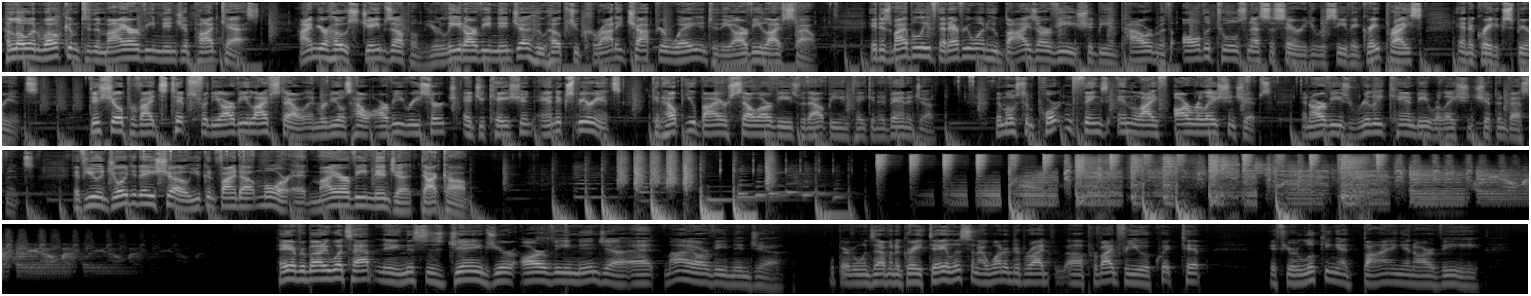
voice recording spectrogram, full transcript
Hello and welcome to the My RV Ninja podcast. I'm your host, James Upham, your lead RV ninja who helps you karate chop your way into the RV lifestyle. It is my belief that everyone who buys RVs should be empowered with all the tools necessary to receive a great price and a great experience. This show provides tips for the RV lifestyle and reveals how RV research, education, and experience can help you buy or sell RVs without being taken advantage of. The most important things in life are relationships, and RVs really can be relationship investments. If you enjoyed today's show, you can find out more at myrvninja.com. Hey everybody, what's happening? This is James, your RV Ninja at My RV Ninja. Hope everyone's having a great day. Listen, I wanted to provide uh, provide for you a quick tip. If you're looking at buying an RV,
